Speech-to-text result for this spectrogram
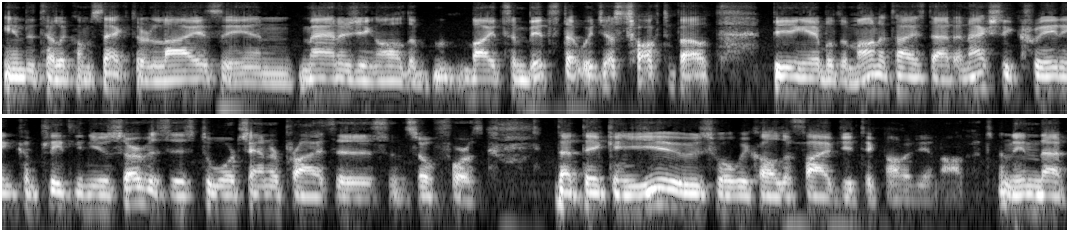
in the telecom sector lies in managing all the bytes and bits that we just talked about, being able to monetize that, and actually creating completely new services towards enterprises and so forth that they can use what we call the 5G technology and all that. And in that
